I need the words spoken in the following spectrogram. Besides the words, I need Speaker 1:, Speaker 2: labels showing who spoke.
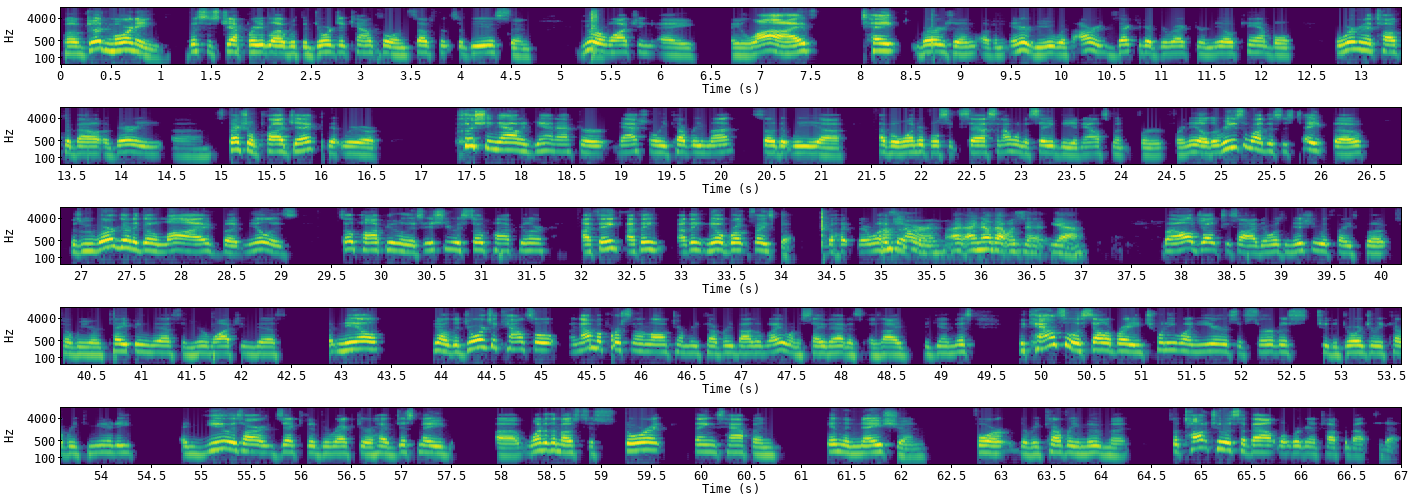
Speaker 1: Well, good morning. This is Jeff Breedlove with the Georgia Council on Substance Abuse, and you are watching a, a live taped version of an interview with our executive director, Neil Campbell. And we're going to talk about a very um, special project that we're pushing out again after National Recovery Month so that we uh, have a wonderful success. And I want to save the announcement for, for Neil. The reason why this is taped, though, is we were going to go live, but Neil is so popular. This issue is so popular. I think I think I think Neil broke Facebook, but there was.
Speaker 2: I'm sure. I, I know that was it. Yeah.
Speaker 1: But all jokes aside, there was an issue with Facebook, so we are taping this, and you're watching this. But Neil, you know the Georgia Council, and I'm a person in long-term recovery, by the way. I want to say that as, as I begin this. The council is celebrating 21 years of service to the Georgia recovery community. And you, as our executive director, have just made uh, one of the most historic things happen in the nation for the recovery movement. So, talk to us about what we're going to talk about today.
